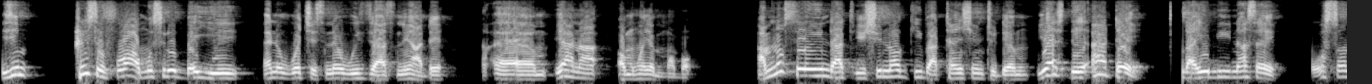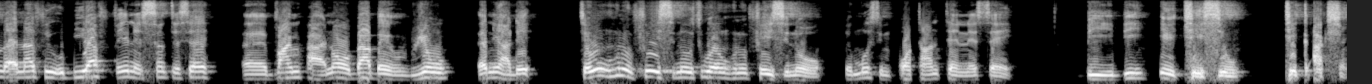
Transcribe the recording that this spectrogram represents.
you see kristofoɔ a musoro bɛyie ɛne witches ne wizards ne ade um, yeah, na ɔmo ho yɛ mmɔbɔ. I'm not saying that you should not give attention to them. Yes, they are there. That be na say, oh, Sunday na fi obi afe ne se te sɛ eh, vampire na ɔba bɛ real ɛne ade. Sɛ wohunu face no, so wohunu face no. The most important thing is say, biribi ɛɛkyɛsi wo. Take action.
